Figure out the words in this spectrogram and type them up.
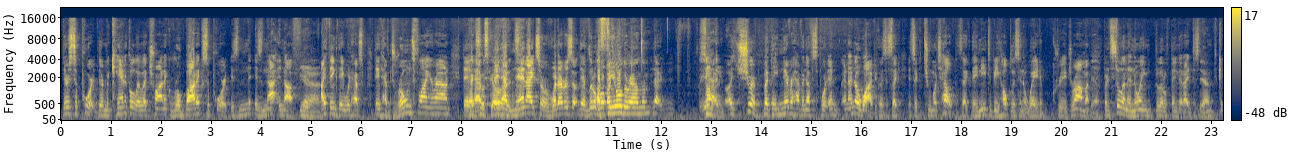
their support, their mechanical, electronic, robotic support is n- is not enough. Yeah. I think they would have they'd have drones flying around. They'd have they'd have nanites or whatever. So they have little A robots. field around them. No, Something. Yeah, uh, sure, but they never have enough support, and, and I know why because it's like it's like too much help. It's like they need to be helpless in a way to create drama, Yeah. but it's still an annoying little thing that I just Yeah. c-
